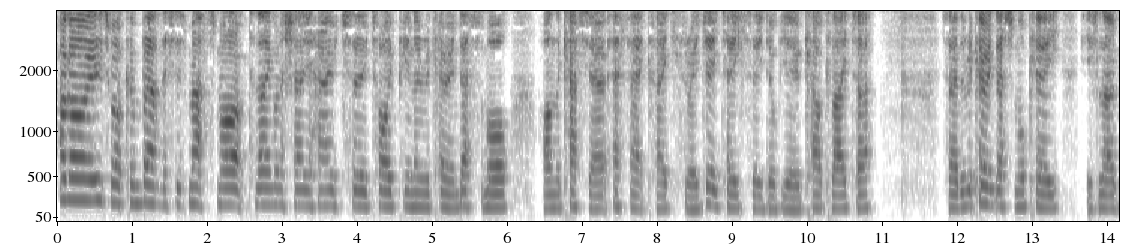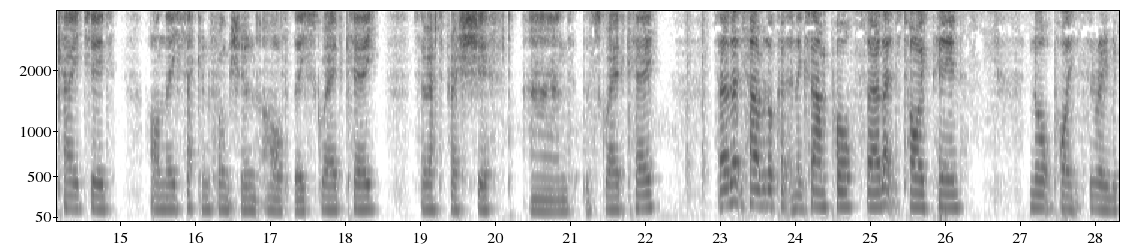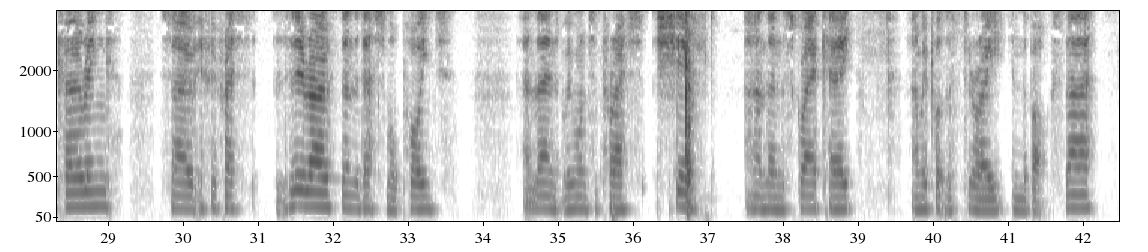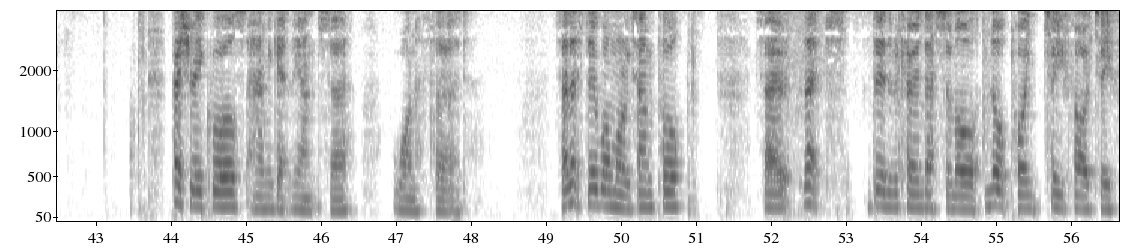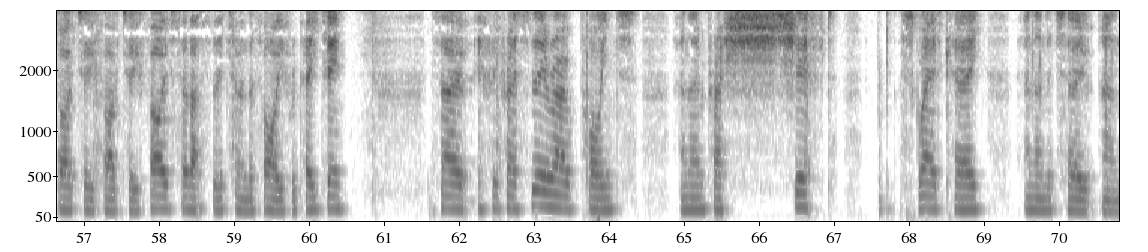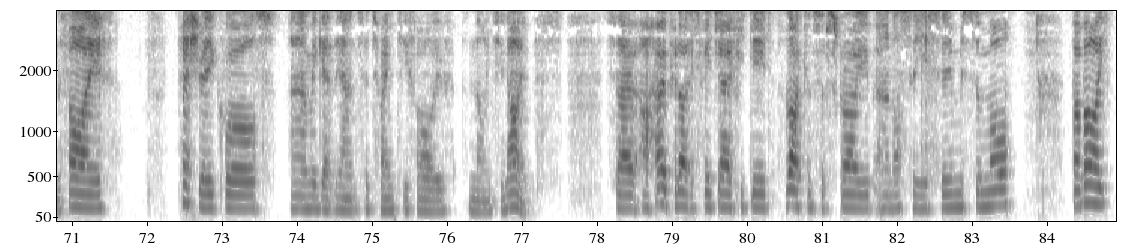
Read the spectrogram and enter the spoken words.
Hi guys, welcome back. This is Maths Mark. Today I'm going to show you how to type in a recurring decimal on the Casio FX83 GT calculator. So the recurring decimal key is located on the second function of the squared key. So we have to press shift and the squared key. So let's have a look at an example. So let's type in 0.3 recurring. So if we press 0, then the decimal point, and then we want to press shift and then the square key, and we put the 3 in the box there. Pressure equals, and we get the answer one third. So let's do one more example. So let's do the recurring decimal 0.25252525 so that's the 2 and the 5 repeating. So if we press 0 point and then press shift squared key and then the 2 and the 5 pressure equals and we get the answer 25 99ths so I hope you liked this video. If you did, like and subscribe and I'll see you soon with some more. Bye bye.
